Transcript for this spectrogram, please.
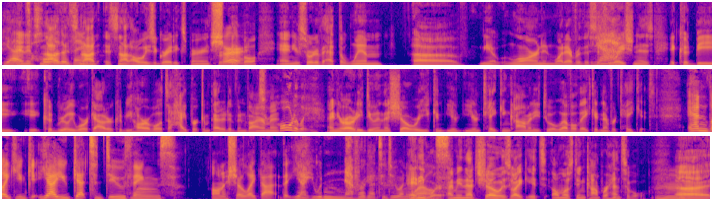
Yeah, and it's a whole not. other it's thing. not. It's not always a great experience for Sure. people, and you're sort of at the whim of you know Lorne and whatever the Yeah. situation is. It could be. It could really work out, or it could be horrible. It's a hyper competitive environment. Totally. and you're already doing this show where you can you're, you're taking comedy to a level they could never take it. And like you get, yeah, you get to do things on a show like that that yeah, you would never get to do anywhere. anywhere. else. I mean, that show is like it's almost incomprehensible. Mm-hmm. Uh,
